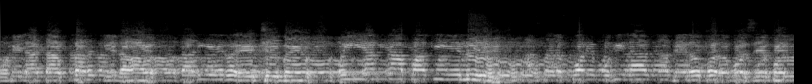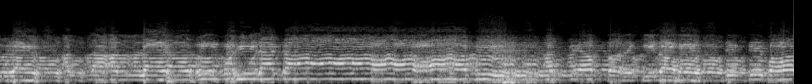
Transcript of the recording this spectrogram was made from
মহিলাটা আপনার কিনাও দাঁড়িয়ে রয়েছে গো। ওই একটা পাখি এলো, আসার পরে মহিলার কাঁধের ওপর বসে পড়ল। আল্লাহ আল্লাহ, ওই মহিলাটা আজকে আপনার কিনা দেখতে পাওয়া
